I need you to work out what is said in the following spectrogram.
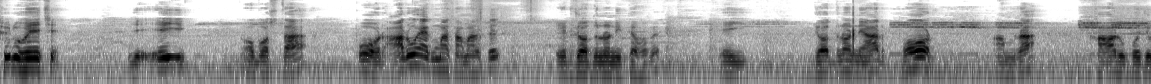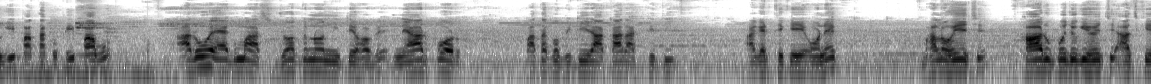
শুরু হয়েছে। যে এই অবস্থা পর আরও এক মাস আমাকে এর যত্ন নিতে হবে। এই যত্ন নেওয়ার পর আমরা খাওয়ার উপযোগী পাতাকপি পাবো। আরও এক মাস যত্ন নিতে হবে। নেওয়ার পর পাতাকপিটির আকার আকৃতি আগের থেকে অনেক ভালো হয়েছে, খাওয়ার উপযোগী হয়েছে। আজকে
